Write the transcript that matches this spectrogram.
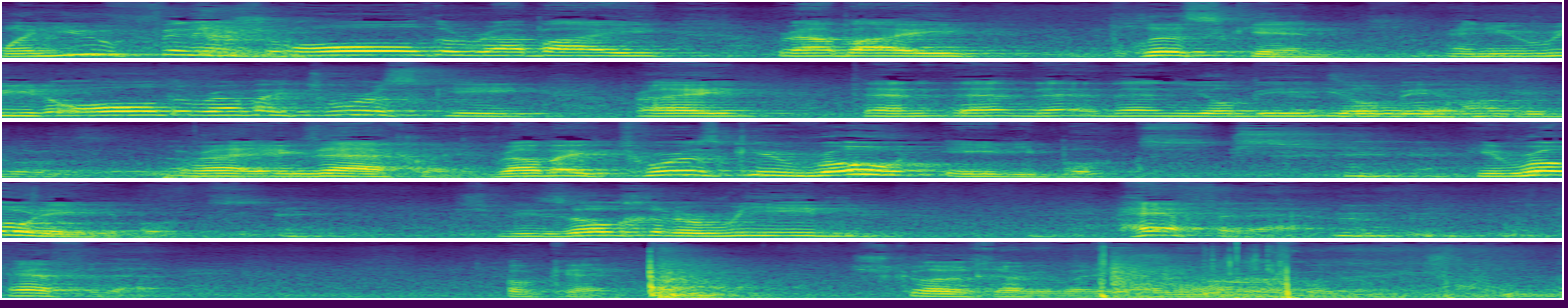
When you finish all the Rabbi Rabbi Pliskin and you read all the Rabbi Twerski, right? Then, then, then you'll be you'll be hundred books. right. Exactly. Rabbi Twerski wrote 80 books. He wrote 80 books. Should be zocha to read half of that. Half of that. Okay. Shkoyach, everybody.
